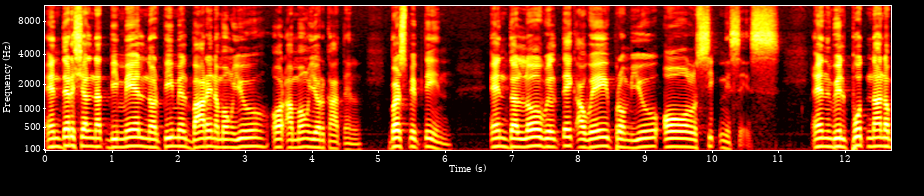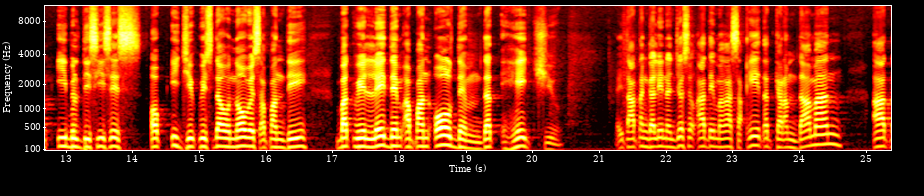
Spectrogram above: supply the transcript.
And there shall not be male nor female barren among you or among your cattle. Verse 15, And the Lord will take away from you all sicknesses, and will put none of evil diseases of Egypt which thou knowest upon thee, but will lay them upon all them that hate you. Itatanggalin ng Diyos yung ating mga sakit at karamdaman at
